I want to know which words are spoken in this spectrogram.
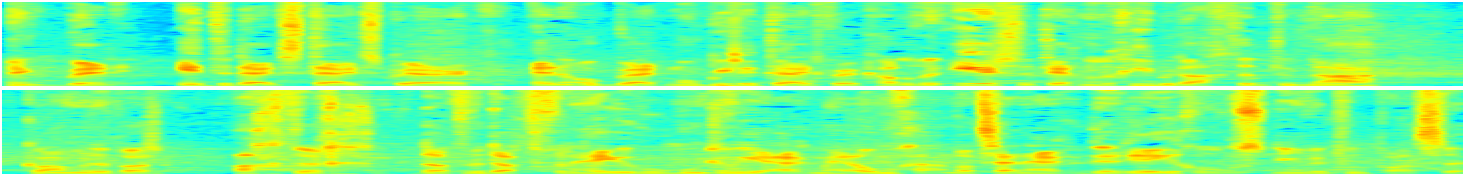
Denk, bij het internettijdperk en ook bij het mobiele tijdperk hadden we eerst de technologie bedacht. En daarna kwamen we er pas achter dat we dachten van hé, hey, hoe moeten we hier eigenlijk mee omgaan? Wat zijn eigenlijk de regels die we toepassen?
